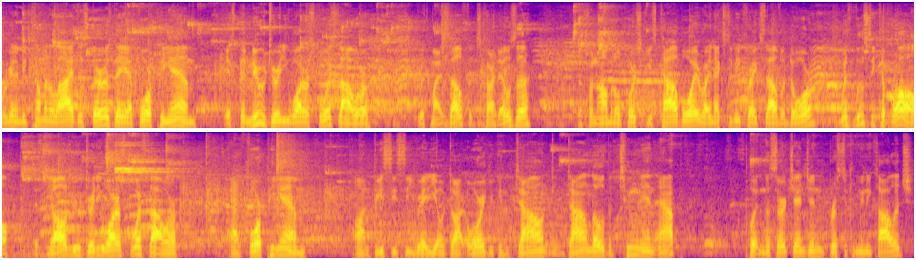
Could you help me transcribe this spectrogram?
we're going to be coming alive this Thursday at 4 p.m. It's the new Dirty Water Sports Hour with myself. It's Cardoza, the phenomenal Portuguese cowboy. Right next to me, Craig Salvador. With Lucy Cabral, it's the all new Dirty Water Sports Hour at 4 p.m. on bccradio.org. You can down, download the TuneIn app, put in the search engine Bristol Community College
